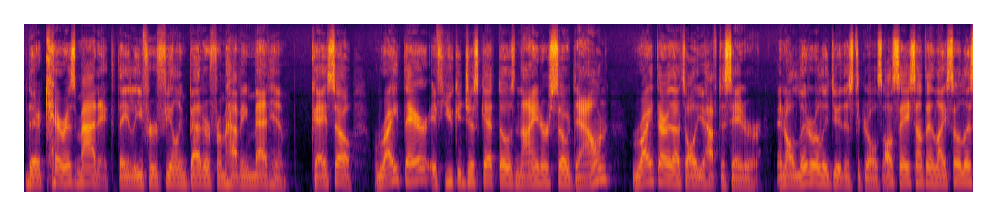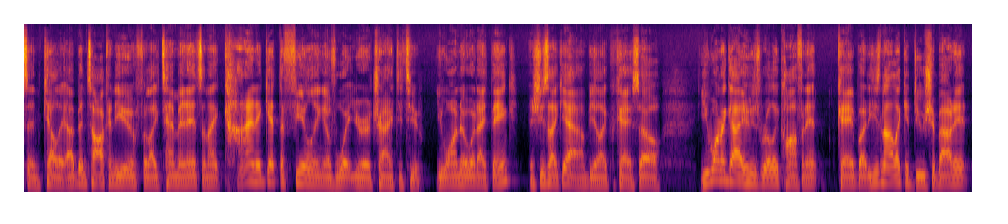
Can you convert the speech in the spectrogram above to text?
They're charismatic, they leave her feeling better from having met him. Okay. So, right there, if you could just get those nine or so down, right there, that's all you have to say to her. And I'll literally do this to girls. I'll say something like, So listen, Kelly, I've been talking to you for like 10 minutes and I kind of get the feeling of what you're attracted to. You want to know what I think? And she's like, Yeah. I'll be like, Okay, so you want a guy who's really confident, okay, but he's not like a douche about it.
